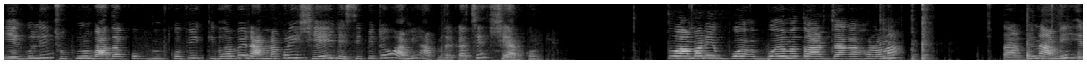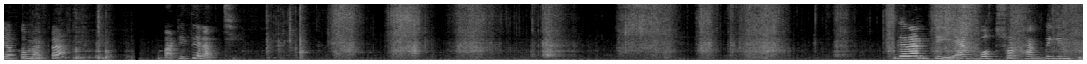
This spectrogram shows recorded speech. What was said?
এগুলি শুকনো বাঁধাকপি কীভাবে রান্না করি সেই রেসিপিটাও আমি আপনাদের কাছে শেয়ার করব। তো আমার এই ব- বয়ামে তো আর জায়গা হলো না। তার জন্য আমি এরকম একটা বাটিতে রাখছি। গ্যারান্টি, এক বছর থাকবে কিন্তু।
